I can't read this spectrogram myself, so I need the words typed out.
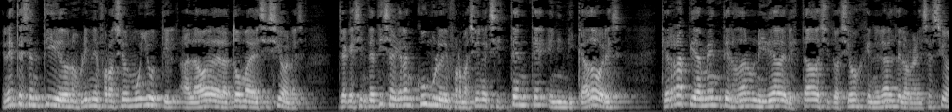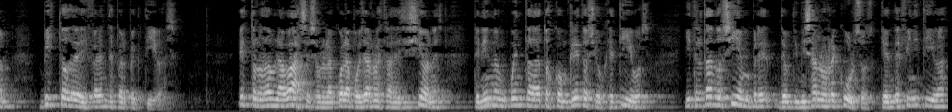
En este sentido nos brinda información muy útil a la hora de la toma de decisiones, ya que sintetiza el gran cúmulo de información existente en indicadores que rápidamente nos dan una idea del estado de situación general de la organización visto desde diferentes perspectivas. Esto nos da una base sobre la cual apoyar nuestras decisiones, teniendo en cuenta datos concretos y objetivos, y tratando siempre de optimizar los recursos, que en definitiva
